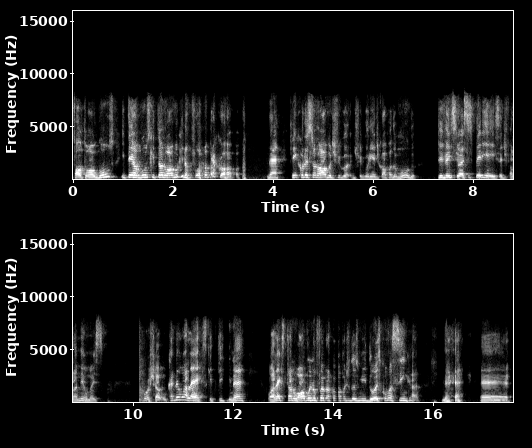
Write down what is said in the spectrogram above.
faltam alguns e tem alguns que estão no álbum que não foram para a Copa. Né? Quem colecionou álbum de, figu de figurinha de Copa do Mundo vivenciou essa experiência de falar, meu, mas poxa, cadê o Alex? Que, que né? O Alex está no álbum e não foi para a Copa de 2002. Como assim, cara? Né? É,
